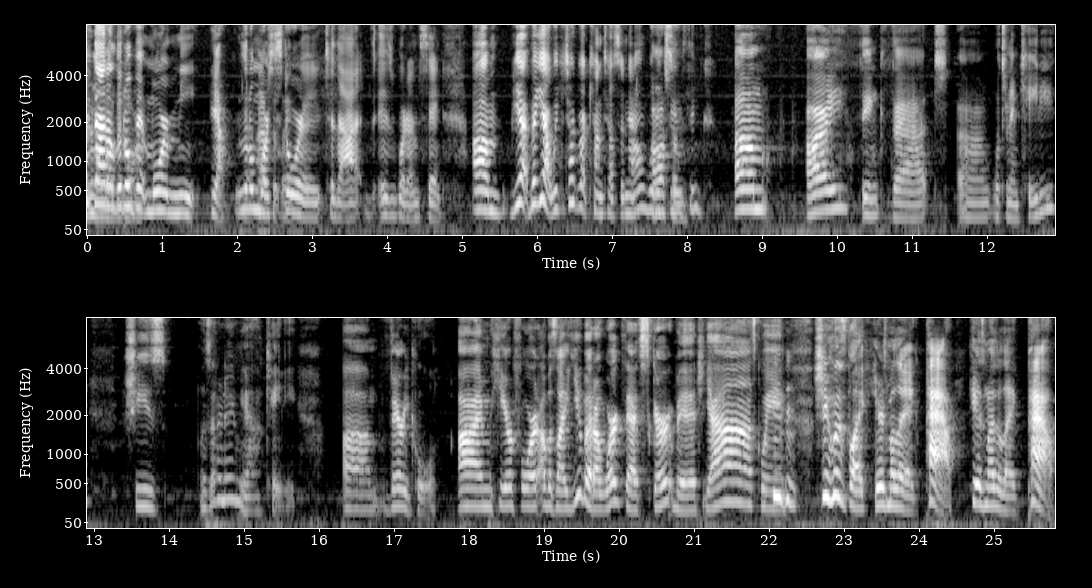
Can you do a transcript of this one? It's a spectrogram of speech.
give that a little more. bit more meat, Yeah, a little yeah, more absolutely. story to that is what I'm saying. Um, yeah, but yeah, we could talk about Contessa now. What did you Awesome. think? Um, I think that uh, what's her name, Katie. She's was that her name? Yeah, Katie. Um, very cool. I'm here for it. I was like, you better work that skirt, bitch. Yes, queen. she was like, here's my leg, pow. Here's my other leg, pow.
